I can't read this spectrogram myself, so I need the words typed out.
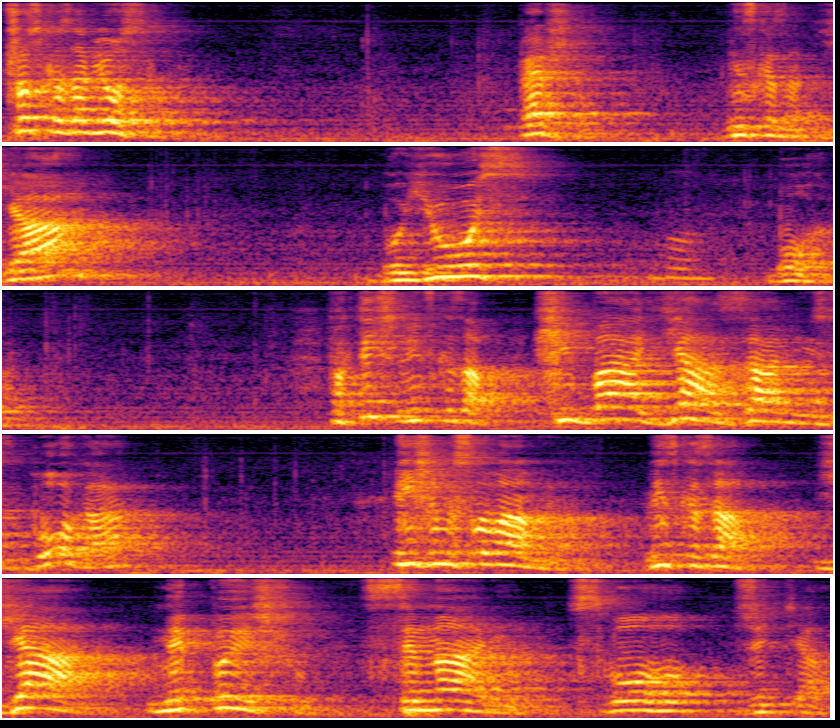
Що сказав Йосип? Перше, він сказав, я боюсь Бога. Фактично він сказав, хіба я замість Бога? Іншими словами, він сказав, я не пишу сценарій свого життя.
